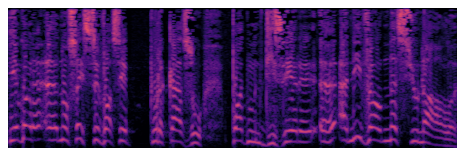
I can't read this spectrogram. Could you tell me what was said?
E agora, ah, não sei se você, por acaso, pode-me dizer, ah, a nível nacional,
